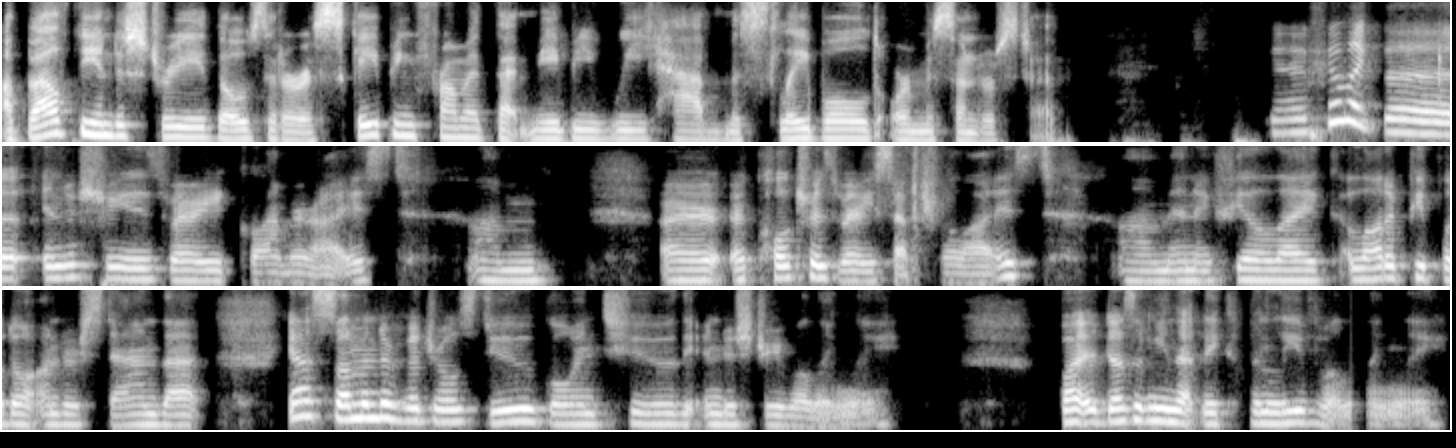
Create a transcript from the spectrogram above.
about the industry, those that are escaping from it that maybe we have mislabeled or misunderstood? Yeah, I feel like the industry is very glamorized. Um, our, our culture is very sexualized. Um, and I feel like a lot of people don't understand that, yeah, some individuals do go into the industry willingly, but it doesn't mean that they can leave willingly.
